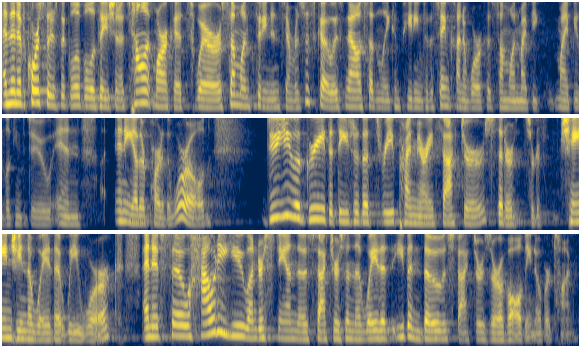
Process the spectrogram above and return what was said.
And then, of course, there's the globalization of talent markets, where someone sitting in San Francisco is now suddenly competing for the same kind of work that someone might be might be looking to do in any other part of the world. Do you agree that these are the three primary factors that are sort of changing the way that we work? And if so, how do you understand those factors and the way that even those factors are evolving over time?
